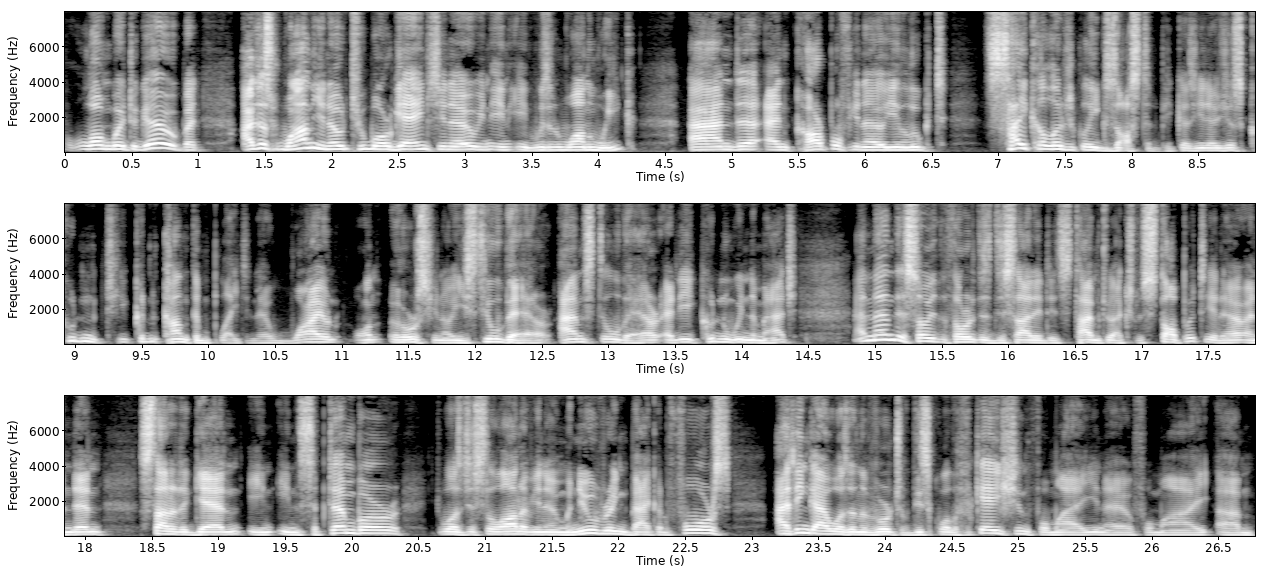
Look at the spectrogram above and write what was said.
a long way to go, but I just won you know two more games you know in, in it was in one week, and uh, and Karpov you know he looked psychologically exhausted because you know just couldn't he couldn't contemplate you know why on, earth you know he's still there I'm still there and he couldn't win the match. And then the Soviet authorities decided it's time to actually stop it you know and then started again in in September. It was just a lot of you know maneuvering back and forth I think I was on the verge of disqualification for my, you know, for my um,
